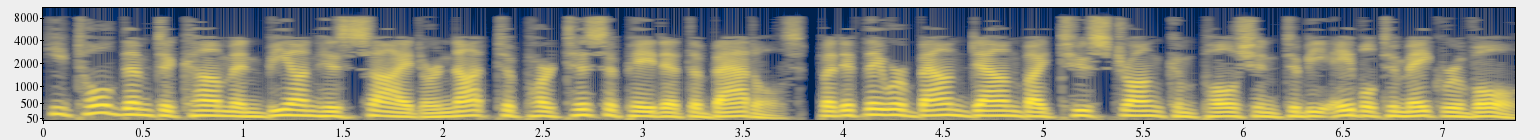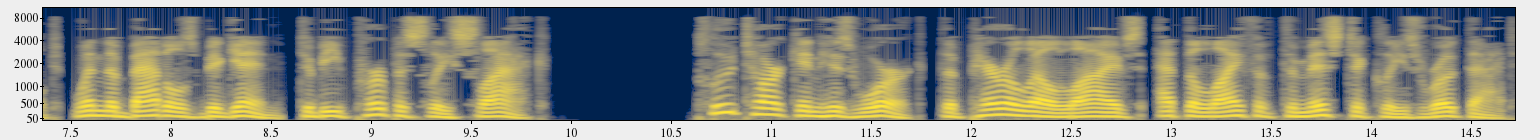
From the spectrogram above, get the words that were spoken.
He told them to come and be on his side or not to participate at the battles, but if they were bound down by too strong compulsion to be able to make revolt, when the battles begin, to be purposely slack. Plutarch in his work, The Parallel Lives, at the life of Themistocles wrote that,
